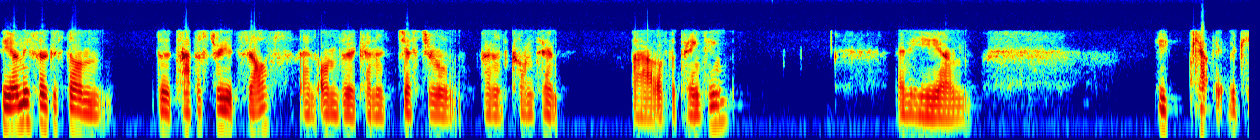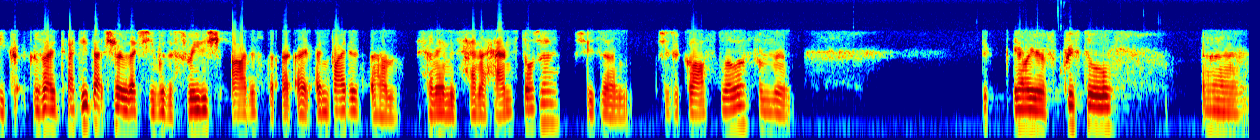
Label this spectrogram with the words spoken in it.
He only focused on the tapestry itself and on the kind of gestural kind of content uh, of the painting. And he um, he because I, I did that show actually with a Swedish artist. I, I invited um, her name is Hanna Hansdotter. She's um she's a glass blower from the area of crystal uh,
